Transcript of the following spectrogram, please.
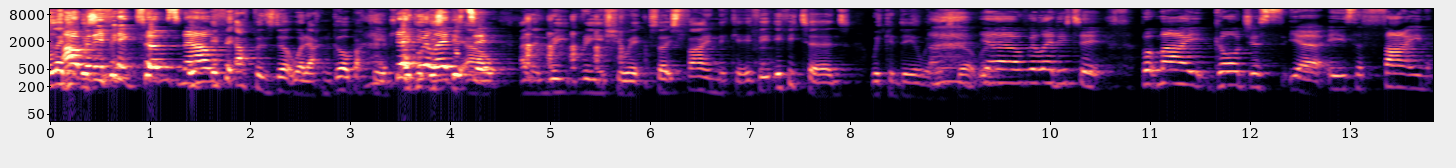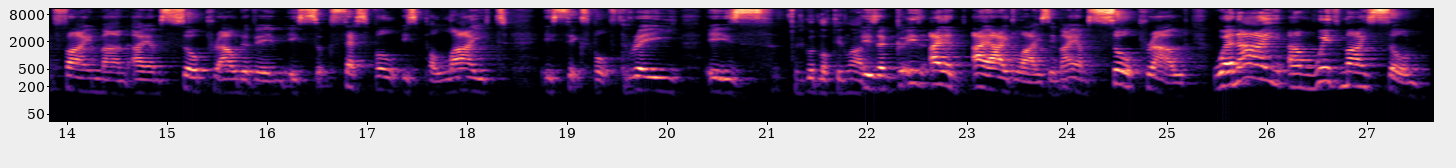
we'll How this- many victims now? If, if it happens, don't worry. I can go back in, Yeah, edit we'll this bit edit it. out, and then re- reissue it. So it's fine, Nicky. If he if he turns, we can deal with this. Don't worry. Yeah, we'll edit it. But my gorgeous, yeah, he's a fine, fine man. I am so proud of him. He's successful, he's polite, he's six foot three, he's He's a good-looking lad. He's a, he's, I, I idolise him. I am so proud. When I am with my son,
